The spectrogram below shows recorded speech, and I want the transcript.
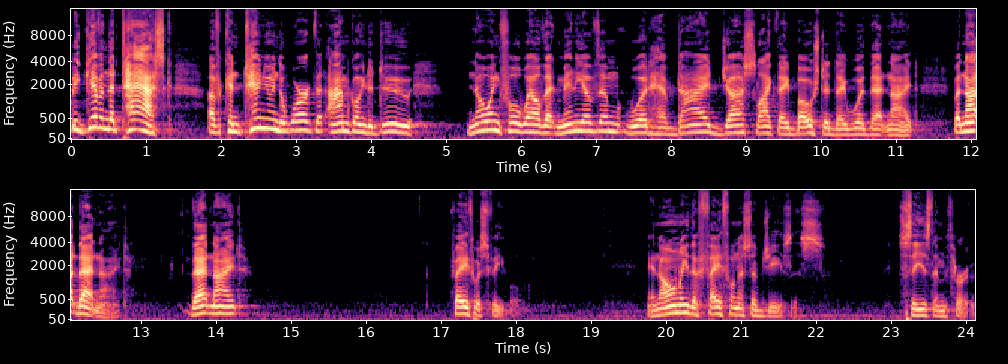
be given the task of continuing the work that I'm going to do, knowing full well that many of them would have died just like they boasted they would that night. But not that night. That night, faith was feeble. And only the faithfulness of Jesus sees them through.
